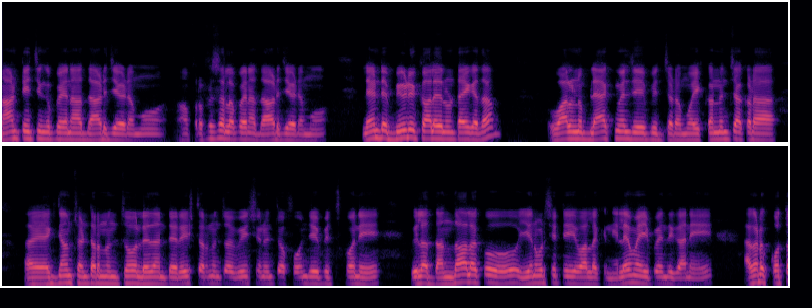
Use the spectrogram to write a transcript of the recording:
నాన్ టీచింగ్ పైన దాడి చేయడము ప్రొఫెసర్ల పైన దాడి చేయడము లేదంటే బీడీ కాలేజీలు ఉంటాయి కదా వాళ్ళను బ్లాక్మెయిల్ చేయించడము ఇక్కడ నుంచి అక్కడ ఎగ్జామ్ సెంటర్ నుంచో లేదంటే రిజిస్టర్ నుంచో వీసీ నుంచో ఫోన్ చేయించుకొని వీళ్ళ దందాలకు యూనివర్సిటీ వాళ్ళకి నిలయం అయిపోయింది. కానీ అక్కడ కొత్త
